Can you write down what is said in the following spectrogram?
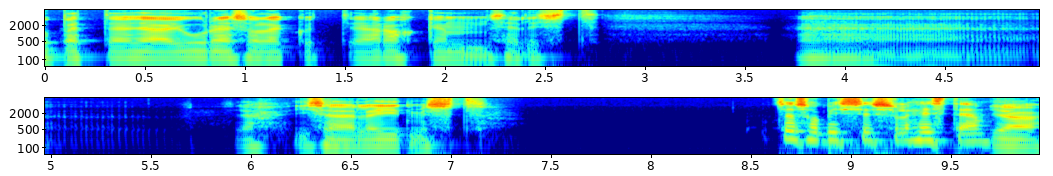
õpetaja juuresolekut ja rohkem sellist äh, jah, ise leidmist. see sobis siis sulle hästi, jah? jaa,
